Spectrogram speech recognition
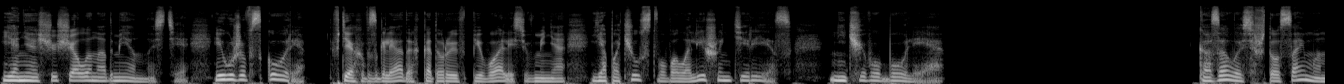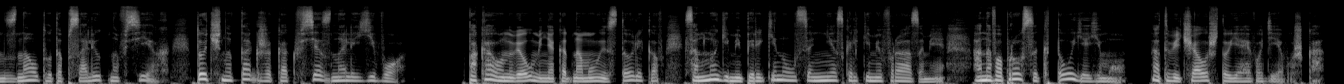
я не ощущала надменности, и уже вскоре в тех взглядах, которые впивались в меня, я почувствовала лишь интерес, ничего более. Казалось, что Саймон знал тут абсолютно всех, точно так же, как все знали его. Пока он вел меня к одному из столиков, со многими перекинулся несколькими фразами, а на вопросы «кто я ему?» отвечал, что я его девушка.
